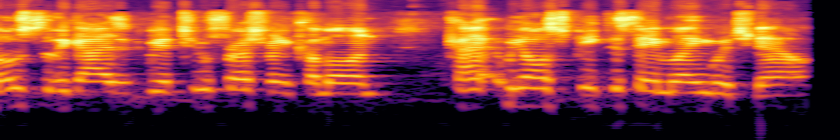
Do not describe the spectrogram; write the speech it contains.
most of the guys, we had two freshmen come on. Kind we all speak the same language now,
